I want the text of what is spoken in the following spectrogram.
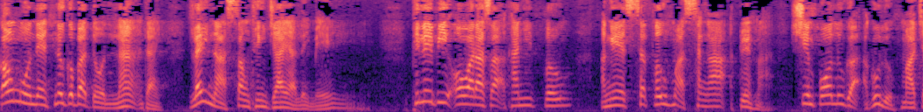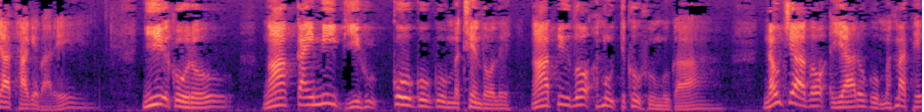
ကောင်းမွန်တဲ့နှုတ်ကပတ်တော်လမ်းအတိုင်းလိုက်နာစောင့်ထင်းကြရလိမ့်မယ်ဖိလိပ္ပိဩဝါဒစာအခန်းကြီး3အငယ်73မှ15အတွင်းမှာရှင်ပေါလုကအခုလိုမှာကြားထားခဲ့ပါတယ်ညီအကိုတို့ငါကင်မိပြီဟုကိုကိုကိုမထင်တော်လေငါပြုသောအမှုတစ်ခုဟုမူကား နောက်ကျသောအရာတို့ကိုမမှတ်ဖဲ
